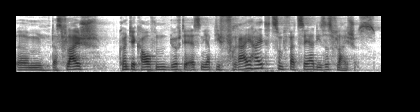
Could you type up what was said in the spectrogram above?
ähm, das Fleisch Könnt ihr kaufen, dürft ihr essen. Ihr habt die Freiheit zum Verzehr dieses Fleisches.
